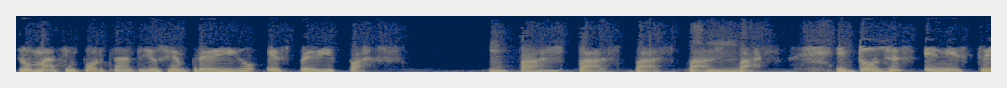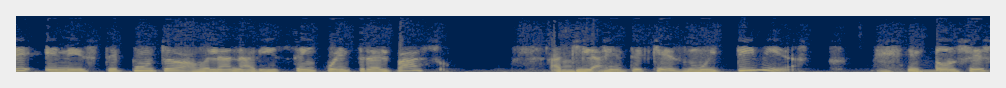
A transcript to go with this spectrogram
Lo más importante, yo siempre digo, es pedir paz paz, paz, paz, paz, Sí. paz. Entonces, en este, en este punto debajo de la nariz se encuentra el vaso. Aquí la gente que es muy tímida. Entonces,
